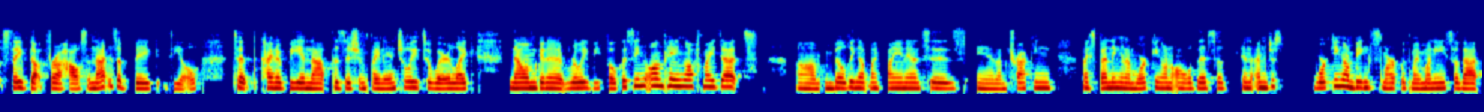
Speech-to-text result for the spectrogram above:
saved up for a house. And that is a big deal to kind of be in that position financially to where, like, now I'm going to really be focusing on paying off my debt um, and building up my finances and I'm tracking my spending and I'm working on all of this. So, and I'm just working on being smart with my money so that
